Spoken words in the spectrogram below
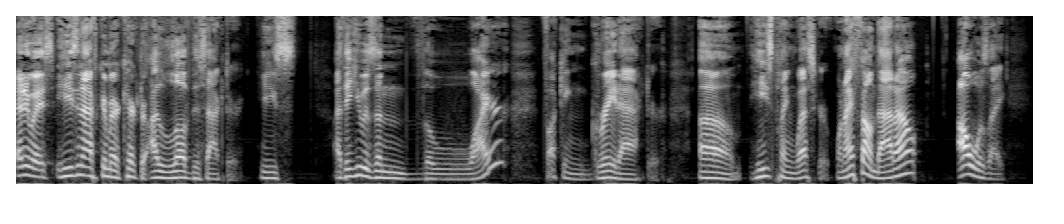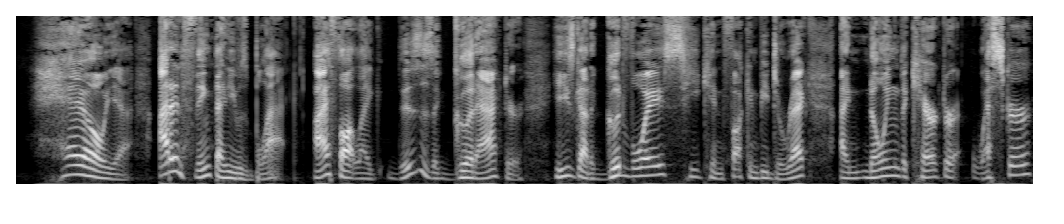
Anyways, he's an African American character. I love this actor. He's, I think he was in The Wire. Fucking great actor. Um, he's playing Wesker. When I found that out, I was like, hell yeah. I didn't think that he was black. I thought like this is a good actor. He's got a good voice. He can fucking be direct. I knowing the character Wesker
